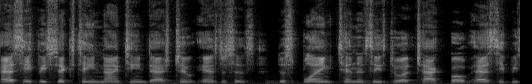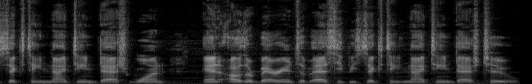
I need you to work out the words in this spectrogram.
SCP-1619-2 instances displaying tendencies to attack both SCP-1619-1 and other variants of SCP-1619-2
